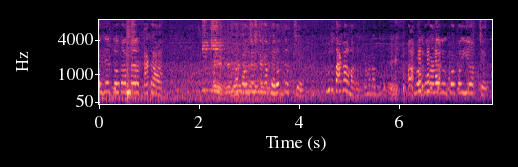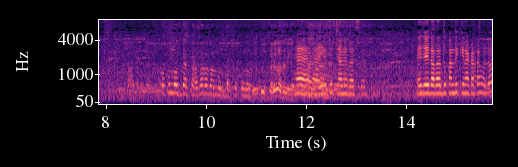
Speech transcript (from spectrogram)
ওই যে দোকানদার কাকা পঞ্চাশ টাকা ফেরত দিচ্ছে। তুমি তো তাকাও না কত ইয়ে হচ্ছে। কত লোক দেখবে হাজার হাজার লোক দেখবে কোনো। হ্যাঁ হ্যাঁ ইউটিউব চ্যানেল আছে। এই যে এই দাদার দোকান থেকে কেনাকাটা হলো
